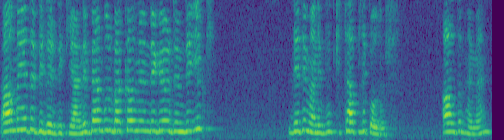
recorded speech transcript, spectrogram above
Almaya da bilirdik yani. Ben bunu bakkalın önünde gördüğümde ilk dedim hani bu kitaplık olur. Aldım hemen.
